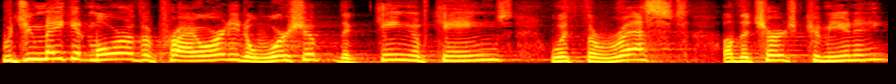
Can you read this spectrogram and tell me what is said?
Would you make it more of a priority to worship the King of Kings with the rest of the church community?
